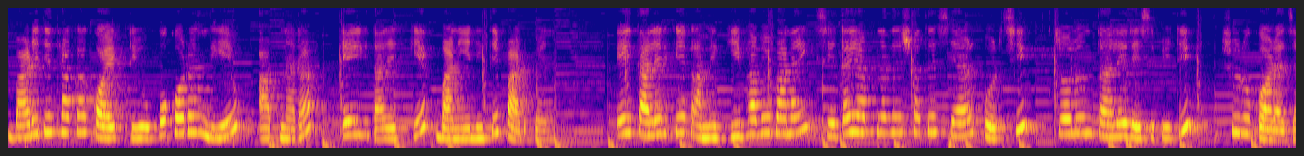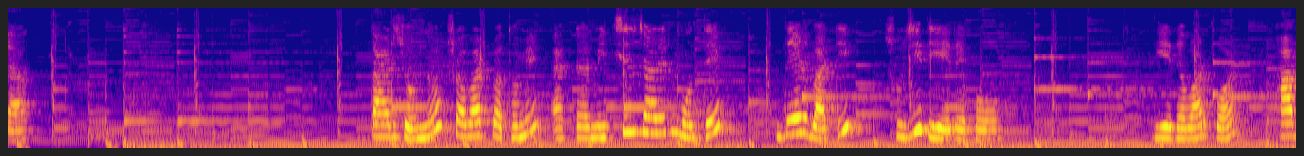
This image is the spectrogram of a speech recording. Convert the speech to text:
বাড়িতে থাকা কয়েকটি উপকরণ দিয়েও আপনারা এই তালের কেক বানিয়ে নিতে পারবেন। এই তালের কেক আমি কীভাবে বানাই সেটাই আপনাদের সাথে শেয়ার করছি। চলুন তাহলে রেসিপিটি শুরু করা যাক। তার জন্য সবার প্রথমে একটা মিক্সির জারের মধ্যে দেড় বাটি সুজি দিয়ে দেব। দিয়ে দেওয়ার পর হাফ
